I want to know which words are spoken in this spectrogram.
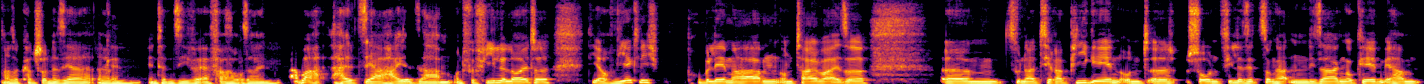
also kann schon eine sehr okay. ähm, intensive Erfahrung sein. Aber halt sehr heilsam. Und für viele Leute, die auch wirklich Probleme haben und teilweise ähm, zu einer Therapie gehen und äh, schon viele Sitzungen hatten, die sagen, okay, wir haben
